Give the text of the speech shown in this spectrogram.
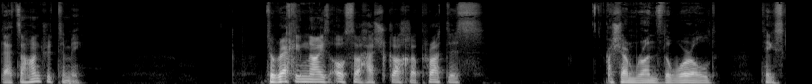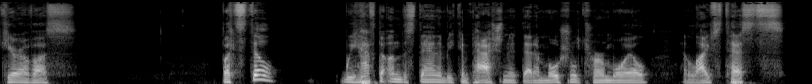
that's 100 to me. To recognize also Hashgacha Pratis, Hashem runs the world takes care of us. But still, we have to understand and be compassionate that emotional turmoil and life's tests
